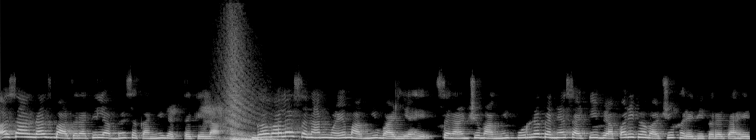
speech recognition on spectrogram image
असा अंदाज बाजारातील अभ्यासकांनी व्यक्त केला. गव्हाला सणांमुळे मागणी वाढली आहे. सणांची मागणी पूर्ण करण्यासाठी व्यापारी गव्हाची खरेदी करत आहेत.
